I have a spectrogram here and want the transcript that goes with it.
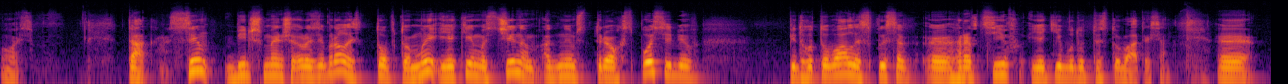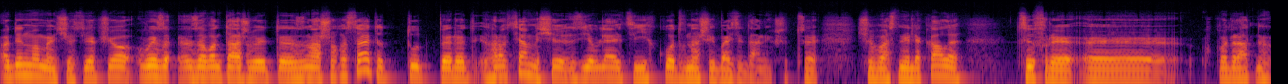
Ось. Так, з цим більш-менш розібрались. Тобто ми якимось чином, одним з трьох способів, підготували список е, гравців, які будуть тестуватися. Е, один момент ще, якщо ви завантажуєте з нашого сайту, тут перед гравцями ще з'являється їх код в нашій базі даних, щоб, це, щоб вас не лякали цифри е, в квадратних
